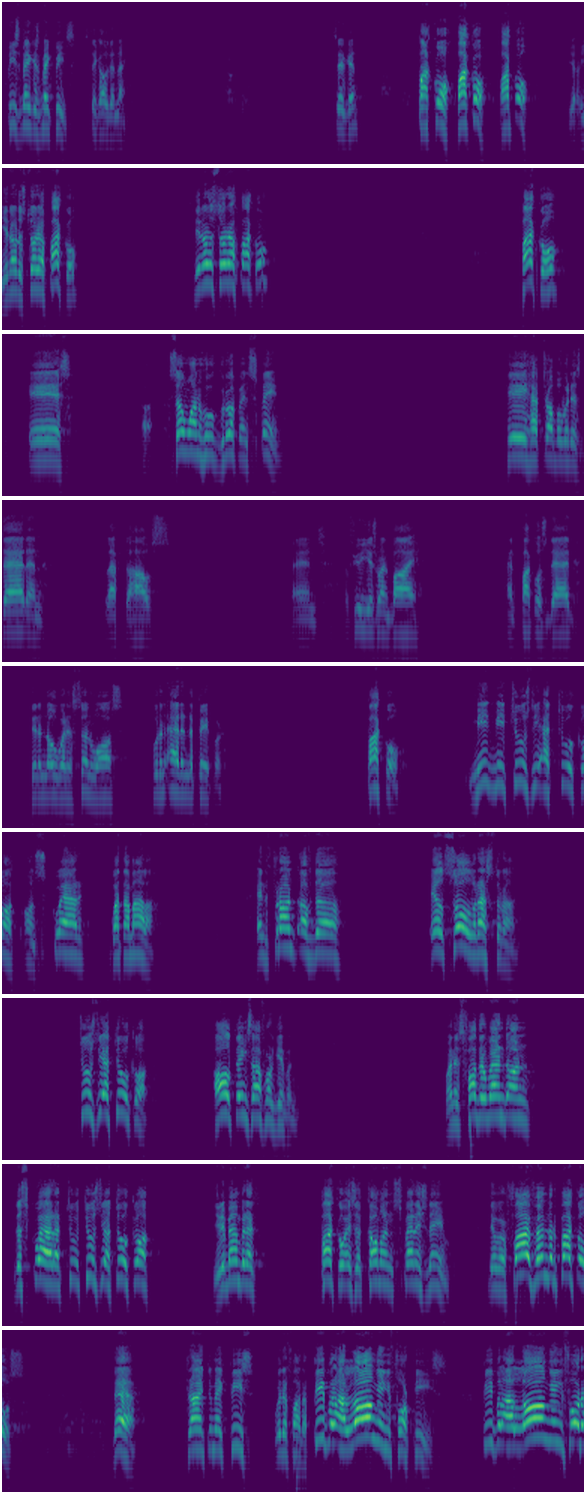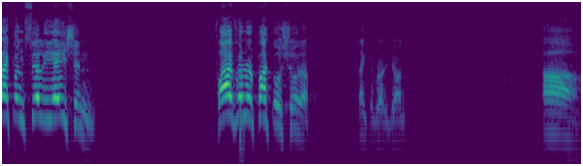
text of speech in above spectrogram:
Peacemakers make peace. Stick out their neck. Say it again. Paco, Paco, Paco. You, you know the story of Paco? Do you know the story of Paco? Paco is uh, someone who grew up in Spain. He had trouble with his dad and left the house. And a few years went by, and Paco's dad didn't know where his son was, put an ad in the paper. Paco, meet me Tuesday at 2 o'clock on Square, Guatemala, in front of the El Sol restaurant. Tuesday at 2 o'clock. All things are forgiven. When his father went on the square at two, Tuesday at 2 o'clock, you remember that Paco is a common Spanish name. There were 500 Pacos there trying to make peace with the Father. People are longing for peace. People are longing for reconciliation. 500 Pacos showed up. Thank you, Brother John. Uh,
